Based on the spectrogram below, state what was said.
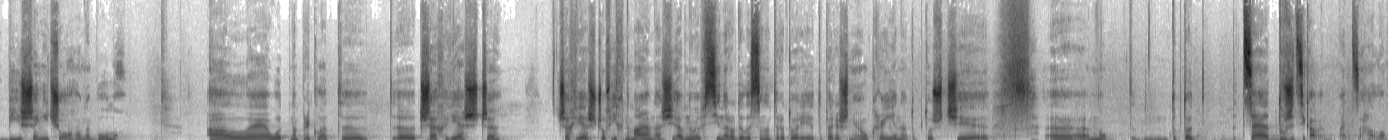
більше нічого не було. Але, от, наприклад, е, Чех Вєще, Чехвєщов їх немає в нашій, а вони всі народилися на території теперішньої України. Тобто, чи, е, ну, тобто, це дуже цікавий момент загалом.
